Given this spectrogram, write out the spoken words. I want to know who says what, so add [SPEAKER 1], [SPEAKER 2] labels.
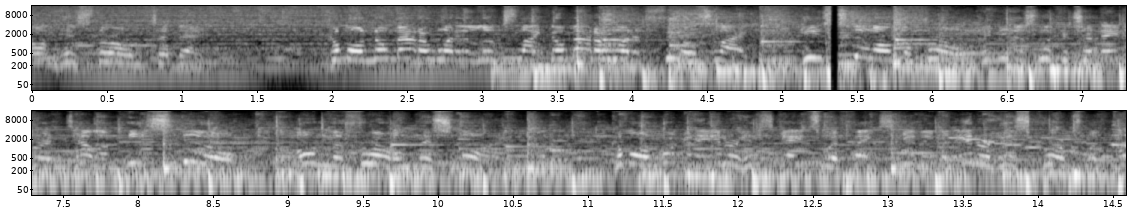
[SPEAKER 1] on his throne today. Come on, no matter what it looks like, no matter what it feels like, he's still on the throne. Can you just look at your neighbor and tell him he's still on the throne this morning? Come on, we're going to enter his gates with thanksgiving and enter his courts with praise.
